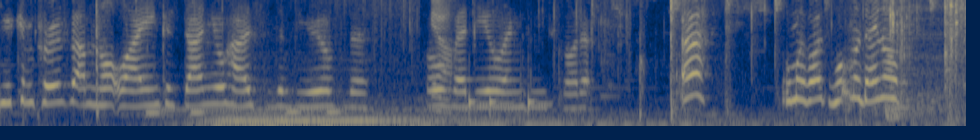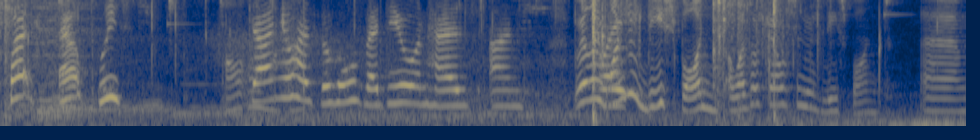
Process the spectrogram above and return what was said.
you can prove that I'm not lying, because Daniel has the view of the Yeah. video, and he's got it. Ah! Oh my god, what am I dying of? Quick, help, please. Oh, Daniel has the whole video on his, and Really, one Like- just despawned. A wither skeleton just despawned. Um,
